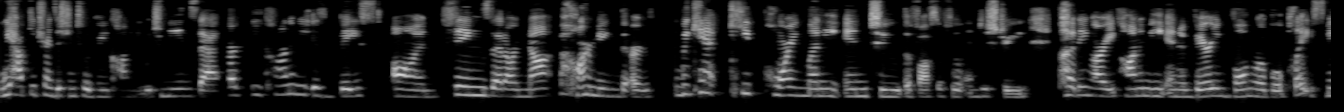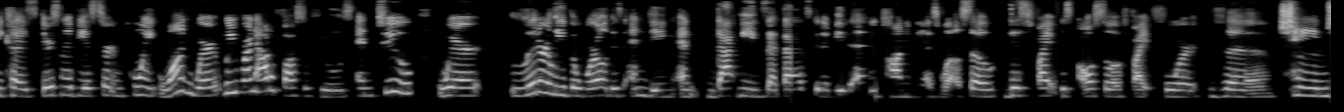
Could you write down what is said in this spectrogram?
we have to transition to a green economy, which means that our economy is based on things that are not harming the earth. We can't keep pouring money into the fossil fuel industry, putting our economy in a very vulnerable place because there's going to be a certain point, one, where we run out of fossil fuels and two, where literally the world is ending and that means that that's going to be the end economy as well. So this fight is also a fight for the change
